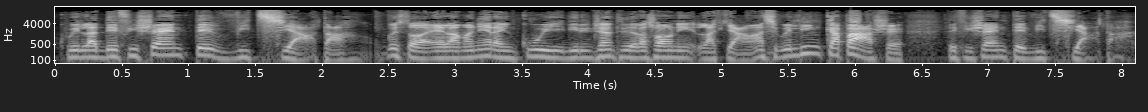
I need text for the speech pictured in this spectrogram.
quella deficiente viziata. Questa è la maniera in cui i dirigenti della Sony la chiamano, anzi quell'incapace deficiente viziata.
